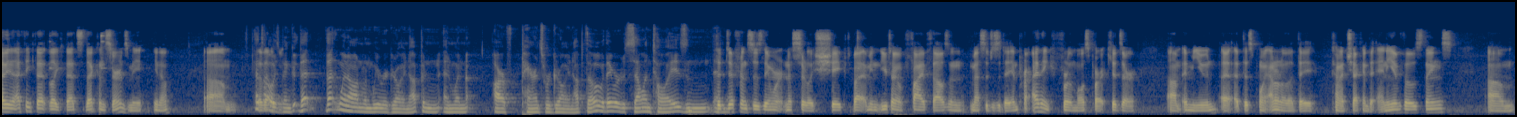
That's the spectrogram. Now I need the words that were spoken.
I mean, I think that like that's that concerns me. You know, um, That's that- always been good. That that went on when we were growing up, and and when our parents were growing up. Though they were selling toys, and, The and difference is they weren't necessarily shaped by. I mean, you're talking five thousand messages a day, and pr- I think for the most part, kids are um, immune at, at this point. I don't know that they kind of check into any of those things. Um,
